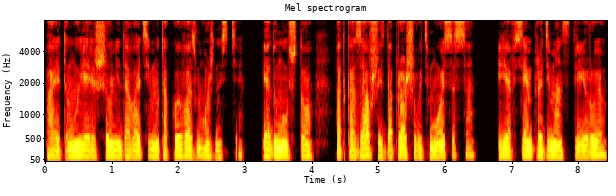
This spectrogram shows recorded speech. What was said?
Поэтому я решил не давать ему такой возможности. Я думал, что, отказавшись допрашивать Мойсеса, я всем продемонстрирую,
